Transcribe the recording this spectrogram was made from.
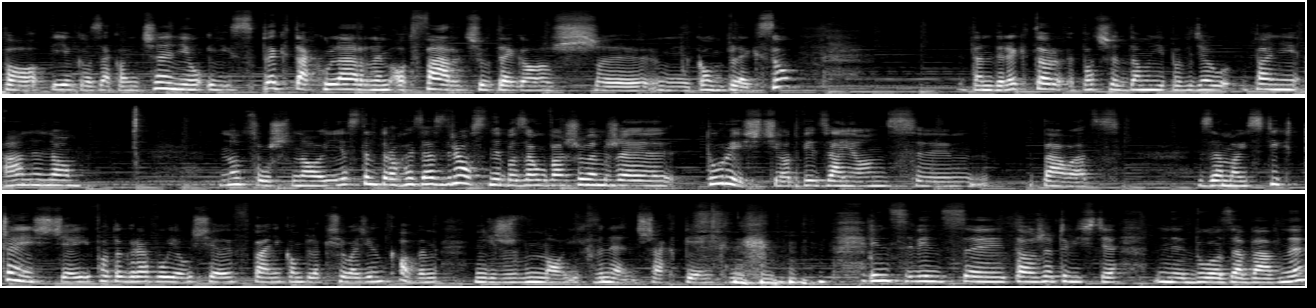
po jego zakończeniu i spektakularnym otwarciu tegoż kompleksu pan dyrektor podszedł do mnie i powiedział: Pani Anno, no cóż, no jestem trochę zazdrosny, bo zauważyłem, że turyści odwiedzając pałac Zamojskich częściej fotografują się w Pani kompleksie łazienkowym niż w moich wnętrzach pięknych. więc, więc y, to rzeczywiście y, było zabawne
